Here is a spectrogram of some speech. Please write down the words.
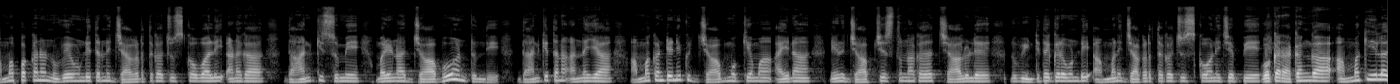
అమ్మ పక్కన నువ్వే ఉండి తనని జాగ్రత్తగా చూసుకోవాలి అనగా దానికి సుమి మరి నా జాబు అంటుంది. దానికి తన అన్నయ్య అమ్మ కంటే నీకు జాబ్ ముఖ్యమా? అయినా నేను జాబ్ చేస్తున్నా కదా చాలులే. నువ్వు ఇంటి దగ్గర ఉండి అమ్మని జాగ్రత్తగా చూసుకో అని చెప్పి ఒక రకంగా అమ్మకి ఇలా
